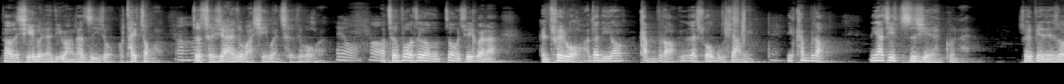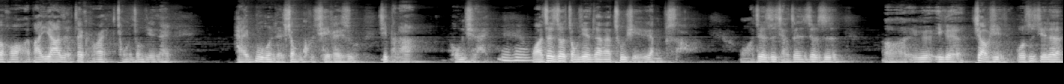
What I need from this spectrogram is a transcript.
到了血管的地方，他自己说我太重了，这扯下来就把血管扯破了。哎呦，啊，扯破这种这种血管呢，很脆弱，啊，但你又看不到，因为在锁骨下面，对，你看不到，你要去止血很困难。所以变成说，哦，把它压着，再赶快从中间来开部分的胸骨切开术，去把它缝起来。嗯哼，哇，这时候中间让他出血量不少，哇，这个是讲真，就是呃一个一个教训。我是觉得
